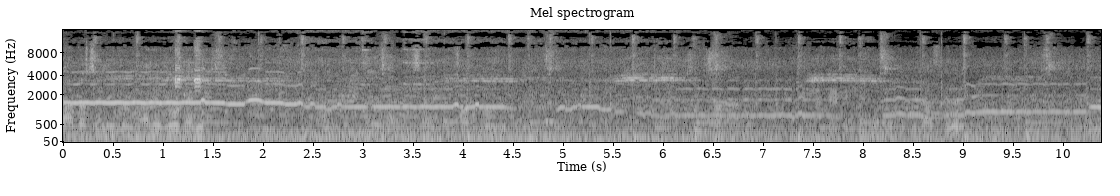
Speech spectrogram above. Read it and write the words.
बाटो चाहिँ यो घरे रोड होइन। साइडमा चढ्नु ल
